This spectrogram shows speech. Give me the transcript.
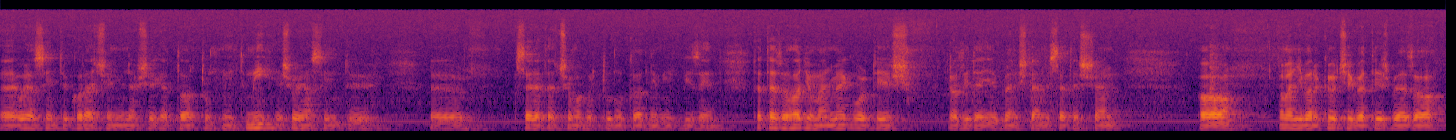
olyan szintű karácsonyi ünnepséget tartunk, mint mi, és olyan szintű szeretett csomagot tudunk adni, mint Bizén. Tehát ez a hagyomány megvolt, és az idejében is természetesen, a, amennyiben a költségvetésben ez a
